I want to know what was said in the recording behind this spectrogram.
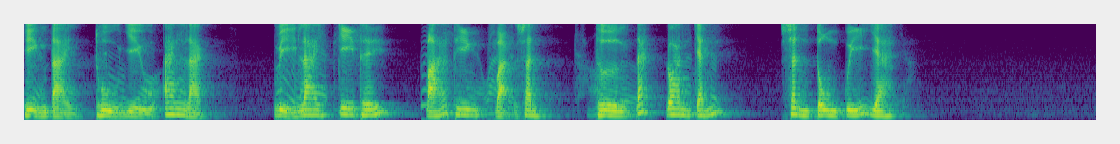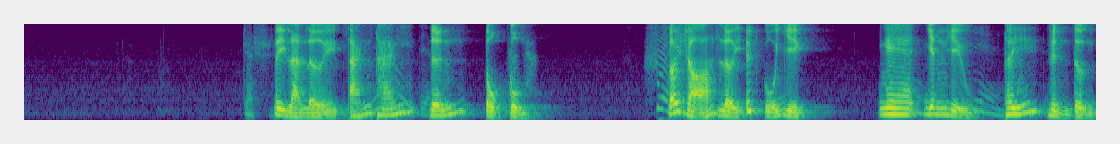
Hiện tại thù diệu an lạc, vị lai chi thế, bá thiên vạn sanh, thường đắc đoan chánh, sanh tôn quý gia. Đây là lời tán thán đến tột cùng. Nói rõ lợi ích của việc nghe danh hiệu, thấy hình tượng.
